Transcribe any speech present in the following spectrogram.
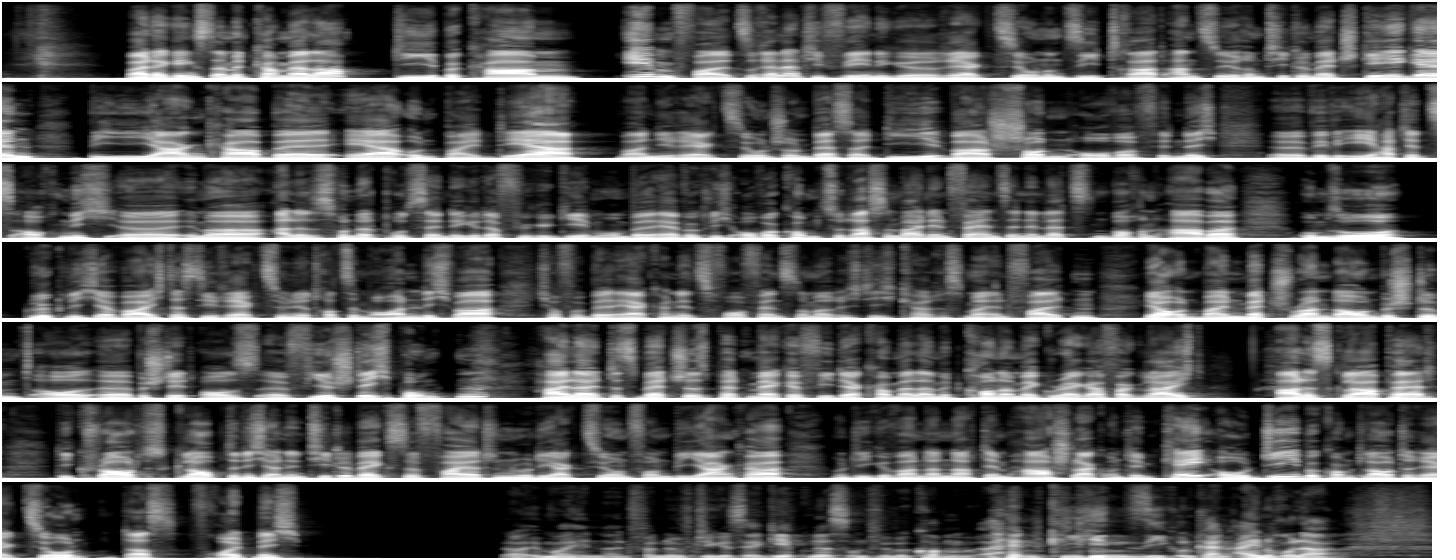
Weiter ging es dann mit Carmella, die bekam ebenfalls relativ wenige Reaktionen und sie trat an zu ihrem Titelmatch gegen Bianca Belair und bei der waren die Reaktionen schon besser. Die war schon over, finde ich. Äh, WWE hat jetzt auch nicht äh, immer alles hundertprozentige dafür gegeben, um Belair wirklich overkommen zu lassen bei den Fans in den letzten Wochen, aber umso glücklicher war ich, dass die Reaktion ja trotzdem ordentlich war. Ich hoffe, Bel Air kann jetzt vor Fans nochmal richtig Charisma entfalten. Ja, und mein Match-Rundown äh, besteht aus äh, vier Stichpunkten. Highlight des Matches: Pat McAfee, der Carmella mit Conor McGregor vergleicht. Alles klar, Pat. Die Crowd glaubte nicht an den Titelwechsel, feierte nur die Aktion von Bianca und die gewann dann nach dem Haarschlag und dem KOD, bekommt laute Reaktion und das freut mich. Ja, immerhin ein vernünftiges Ergebnis und wir bekommen einen cleanen Sieg und keinen Einroller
